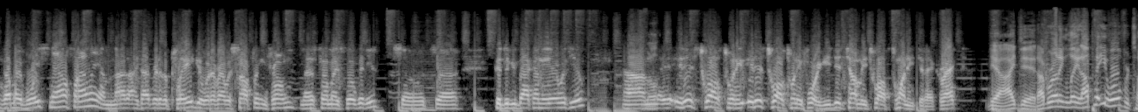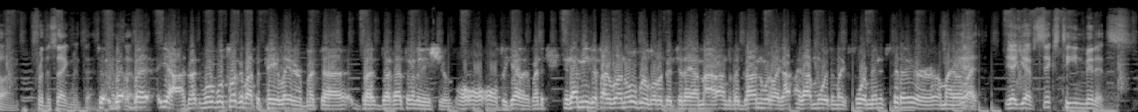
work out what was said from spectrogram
I got my voice now. Finally, I'm not. I got rid of the plague or whatever I was suffering from last time I spoke with you. So it's uh, good to be back on the air with you. Um, well, it is twelve twenty. It is twelve twenty four. You did tell me twelve twenty today, correct? Yeah, I did. I'm running late. I'll pay you overtime for the segment then. So, but, but, yeah, but we'll, we'll talk about the pay later. But uh, but but that's another issue altogether. But that means if I run over a little bit today, I'm not under the gun. What do I got? I got more than like four minutes today, or am I all yeah. right? Yeah, you have 16 minutes.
